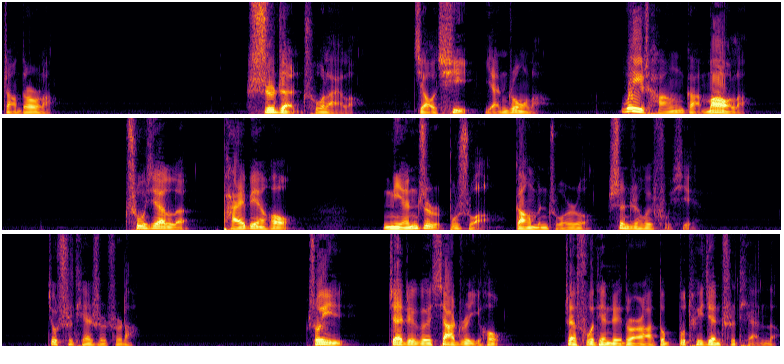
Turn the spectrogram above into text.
长痘了，湿疹出来了，脚气严重了，胃肠感冒了，出现了排便后粘滞不爽、肛门灼热，甚至会腹泻。就吃甜食吃的，所以在这个夏至以后，在伏天这段啊，都不推荐吃甜的。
